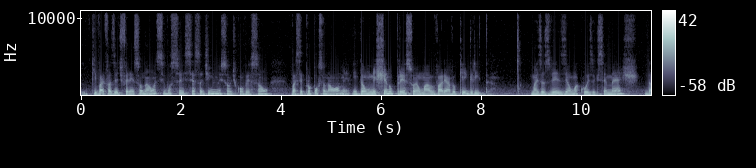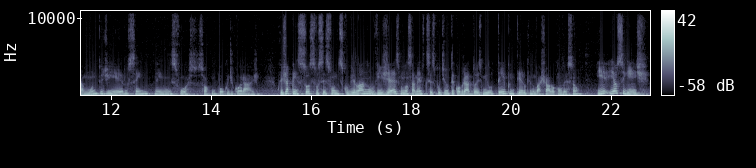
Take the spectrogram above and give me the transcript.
o que vai fazer diferença ou não é se, você, se essa diminuição de conversão vai ser proporcional ao aumento. Então, mexer no preço é uma variável que grita, mas às vezes é uma coisa que você mexe, dá muito dinheiro sem nenhum esforço, só com um pouco de coragem. Porque já pensou se vocês foram descobrir lá no vigésimo lançamento que vocês podiam ter cobrado dois mil o tempo inteiro que não baixava a conversão? E, e é o seguinte,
